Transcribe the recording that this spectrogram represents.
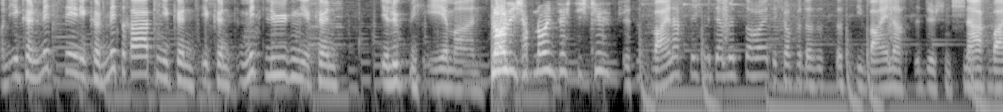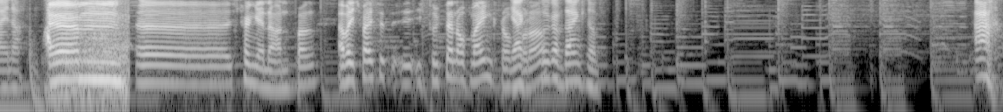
Und ihr könnt mitzählen, ihr könnt mitraten, ihr könnt, ihr könnt mitlügen, ihr könnt... Ihr lügt mich eh immer an. Lol, ich habe 69 Kills. Ist es weihnachtlich mit der Mütze heute? Ich hoffe, das ist, das ist die Weihnachtsedition. Nach Weihnachten. Ähm, äh, ich kann gerne anfangen. Aber ich weiß jetzt, ich drücke dann auf meinen Knopf, ja, oder? Ja, drück auf deinen Knopf. Ach,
